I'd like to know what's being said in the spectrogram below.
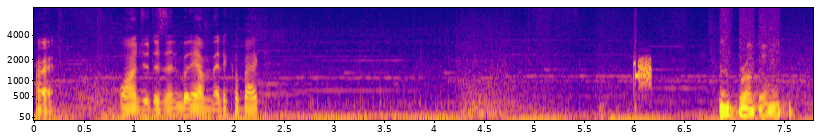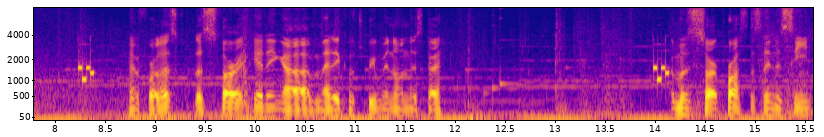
Alright. 100. Does anybody have a medical bag? Ten four. Let's, let's start getting uh, medical treatment on this guy. I'm going to start processing the scene.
